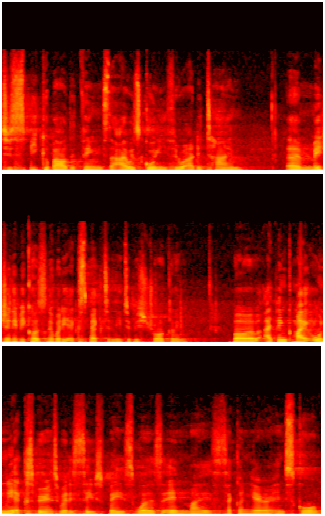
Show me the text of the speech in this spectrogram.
to speak about the things that I was going through at the time, um, majorly because nobody expected me to be struggling. But I think my only experience with a safe space was in my second year in school.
